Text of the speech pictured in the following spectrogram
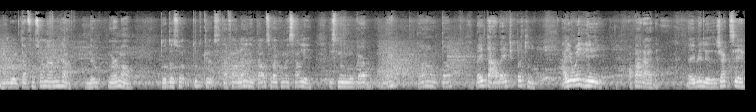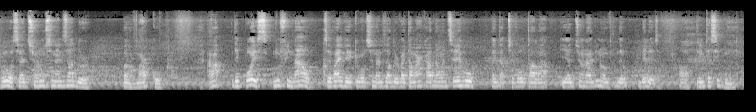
o olho tá funcionando já, entendeu? Normal. Toda sua, tudo que você tá falando e tal, você vai começar a ler. Isso num lugar, né? Tal tal. Daí tá, daí tipo aqui. Aí eu errei a parada. Daí beleza, já que você errou, você adiciona um sinalizador. Pam, marcou. Ah, depois, no final, você vai ver que o sinalizador vai estar tá marcado onde você errou. Daí dá pra você voltar lá e adicionar de novo, entendeu? Beleza. Ó, 30 segundos.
